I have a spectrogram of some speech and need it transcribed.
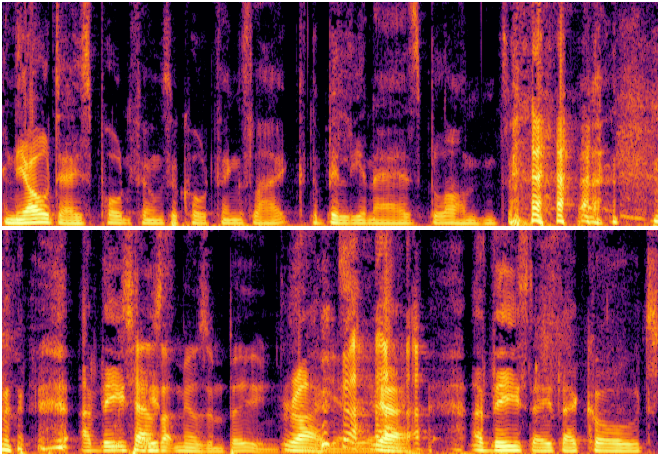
In the old days, porn films were called things like The Billionaire's Blonde. and these sounds days, like Mills and Boon. Right. Yeah, Yeah, yeah. And these days they're called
